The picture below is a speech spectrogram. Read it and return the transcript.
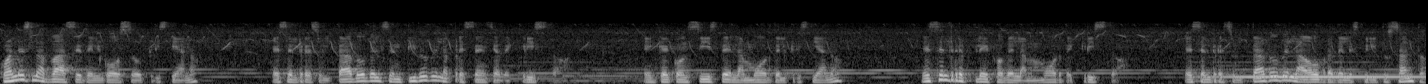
¿Cuál es la base del gozo cristiano? Es el resultado del sentido de la presencia de Cristo. ¿En qué consiste el amor del cristiano? Es el reflejo del amor de Cristo. Es el resultado de la obra del Espíritu Santo.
